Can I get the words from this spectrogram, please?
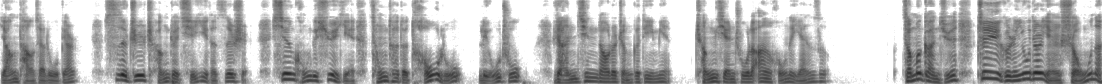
仰躺在路边，四肢呈着奇异的姿势，鲜红的血液从他的头颅流出，染浸到了整个地面，呈现出了暗红的颜色。怎么感觉这个人有点眼熟呢？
